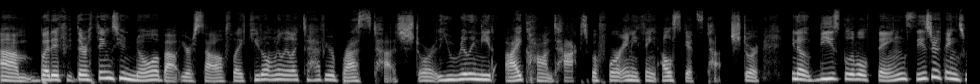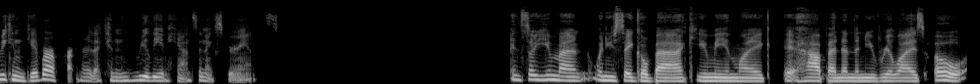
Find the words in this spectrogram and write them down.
Um, but if there are things you know about yourself, like you don't really like to have your breasts touched, or you really need eye contact before anything else gets touched, or you know these little things, these are things we can give our partner that can really enhance an experience. And so you meant when you say go back, you mean like it happened and then you realize, oh,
